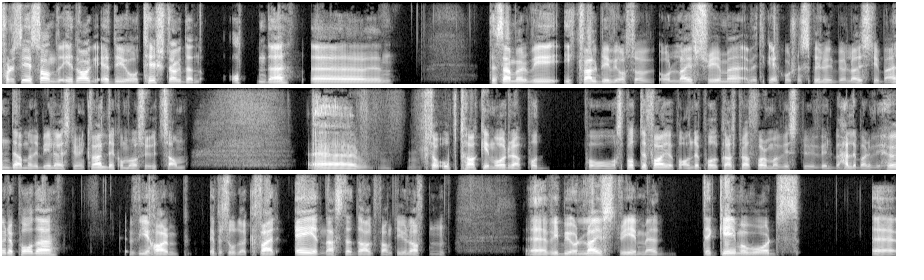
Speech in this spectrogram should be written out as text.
for å si det sånn, i dag er det jo tirsdag den 8. Uh, desember. Vi, I kveld blir vi også å livestreame. Jeg vet ikke hvordan spillet vi blir livestreame enda, men det blir livestream i kveld. Det kommer også ut som, uh, som opptak i morgen på, på Spotify og på andre podkastplattformer hvis du vil, heller bare vil høre på det. Vi har episoder hver én neste dag fram til julaften. Uh, vi blir å livestreame The Game Awards uh,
